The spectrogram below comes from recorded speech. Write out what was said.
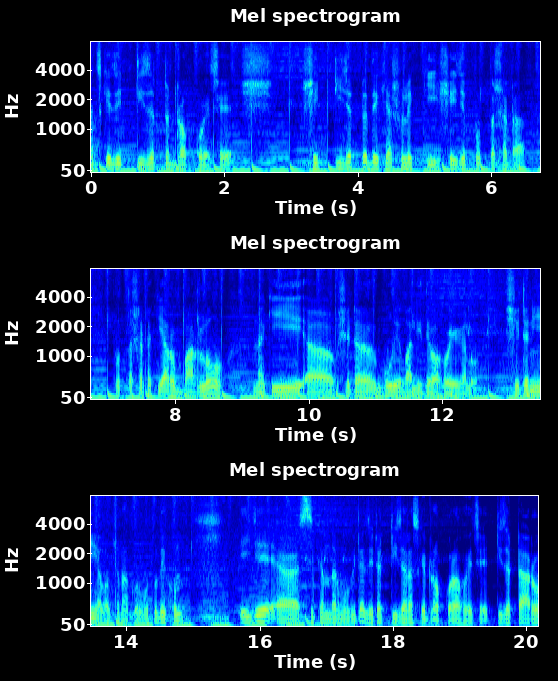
আজকে যে টিজারটা ড্রপ করেছে, সেই টিজারটা দেখে আসলে কি? সেই যে প্রত্যাশাটা প্রত্যাশাটা কি আরও বাড়লো? নাকি সেটা গুড়ে বালি দেওয়া হয়ে গেল? সেটা নিয়েই আলোচনা করব। তো দেখুন, এই যে সিকান্দার মুভিটা, যেটা টিজার আজকে ড্রপ করা হয়েছে টিজারটা আরও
